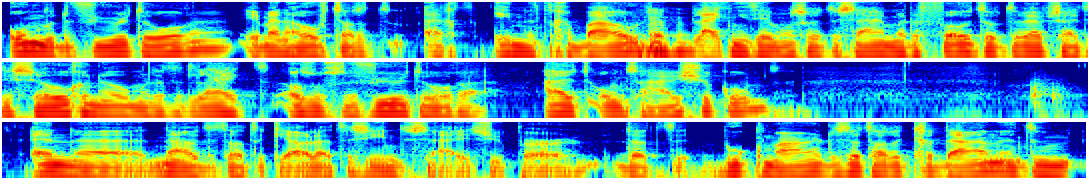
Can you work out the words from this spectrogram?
onder de vuurtoren. In mijn hoofd zat het echt in het gebouw. Dat blijkt niet helemaal zo te zijn, maar de foto op de website is zo genomen dat het lijkt alsof de vuurtoren uit ons huisje komt. En eh, nou, dat had ik jou laten zien. Toen zei super, dat boek maar. Dus dat had ik gedaan. En toen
